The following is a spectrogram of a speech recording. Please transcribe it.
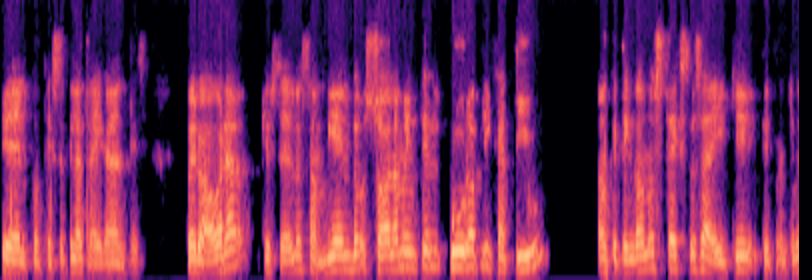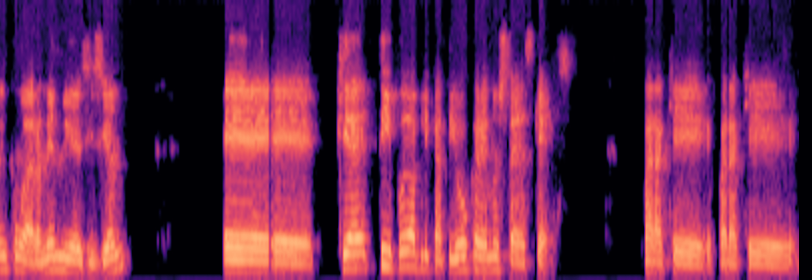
y del contexto que la traiga antes. Pero ahora que ustedes lo están viendo, solamente el puro aplicativo, aunque tenga unos textos ahí que de pronto me incomodaron en mi decisión, eh, ¿qué tipo de aplicativo creen ustedes que es? Para que, para que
